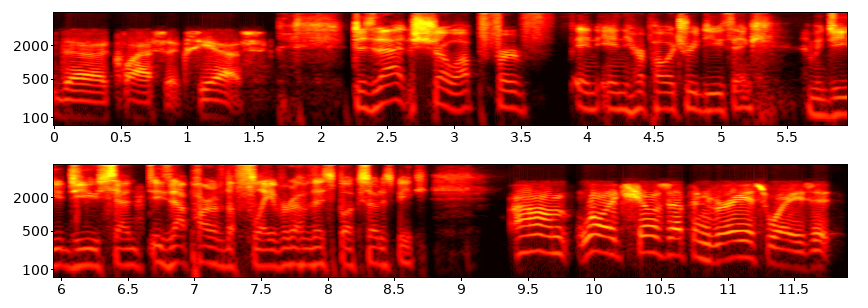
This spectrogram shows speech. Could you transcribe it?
the classics. Yes. Does that show up for in in her poetry? Do you think? I mean, do you do you sense is that part of the flavor of this book, so to speak? Um, well, it shows up in various ways. It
